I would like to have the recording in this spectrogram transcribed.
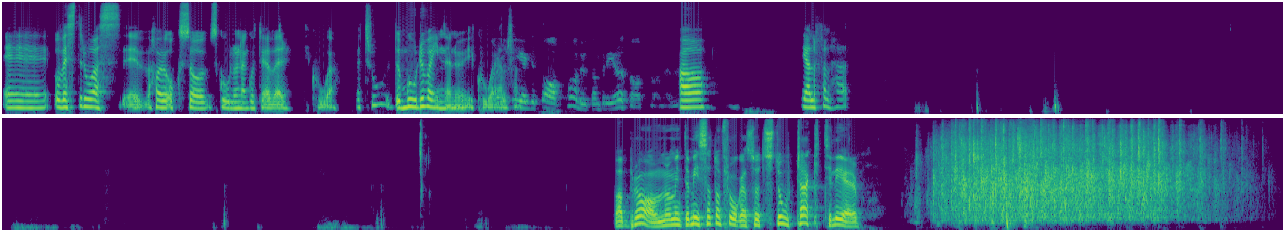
eh, och Västerås eh, har ju också skolorna gått över KOA. Jag tror, de borde vara inne nu i KOA i alla fall. eget avtal utanför ert avtal? Eller? Ja, i alla fall här. Vad bra, men om inte missat någon fråga så ett stort tack till er.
